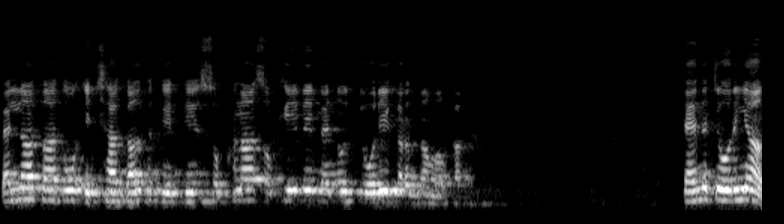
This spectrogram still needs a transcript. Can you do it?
ਪਹਿਲਾਂ ਤਾਂ ਤੂੰ ਇੱਛਾ ਗਲਤ ਕੀਤੀ ਸੁਖਨਾ ਸੁਖੀ ਵੀ ਮੈਨੂੰ ਚੋਰੀ ਕਰਨ ਦਾ ਮੌਕਾ ਮਿਲਿਆ। ਤਿੰਨ ਚੋਰੀਆਂ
